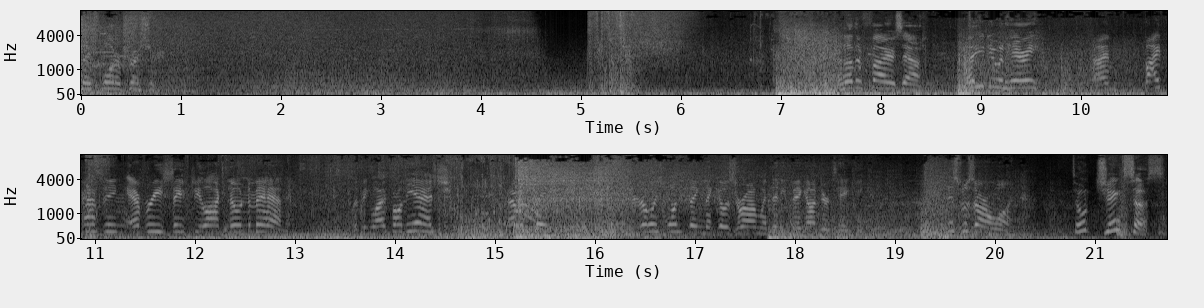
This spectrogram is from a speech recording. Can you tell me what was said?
Nice water pressure. Another fire's out. How you doing, Harry? I'm bypassing every safety lock known to man. Living life on the edge. I would say there's always one thing that goes wrong with any big undertaking. This was our one. Don't jinx us!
